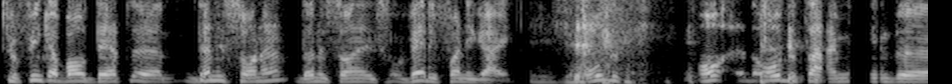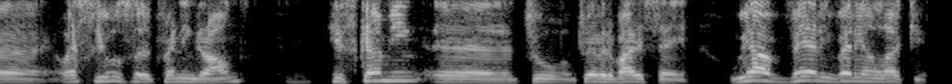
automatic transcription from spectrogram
to think about that, uh, Danny Sonner, Danny Sonner is a very funny guy. All the all, all the time in the Wast Hills uh, training ground, he's coming uh, to to everybody say we are very very unlucky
